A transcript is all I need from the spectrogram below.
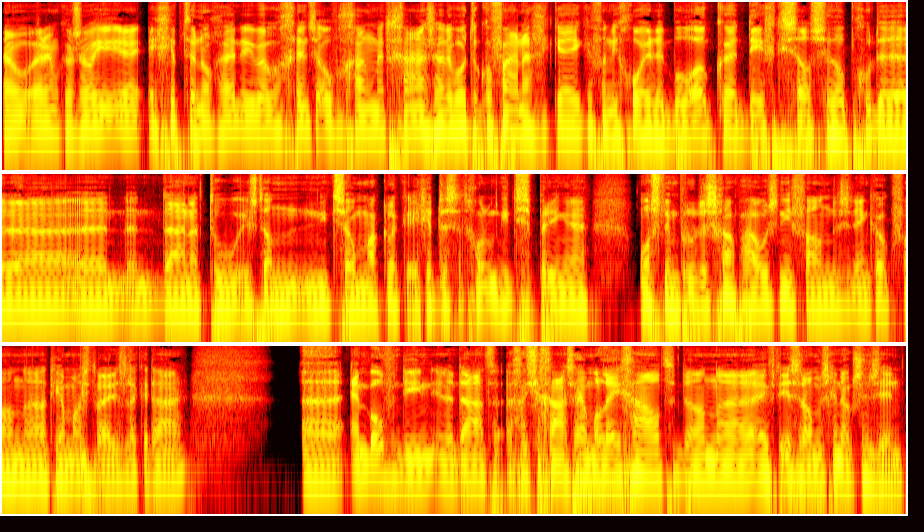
Nou, Remco, zo hier Egypte nog, hè? die hebben ook een grensovergang met Gaza. Er wordt ook al vaak naar gekeken van die gooien de boel ook uh, dicht. Zelfs hulpgoeden uh, daar naartoe is dan niet zo makkelijk. Egypte staat gewoon ook niet te springen. Moslimbroederschap houden ze niet van. Dus ze denken ook van, uh, die Hamas-strijders lekker daar. en bovendien, inderdaad, als je Gaza helemaal leeg haalt, dan heeft Israël misschien ook zijn zin.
